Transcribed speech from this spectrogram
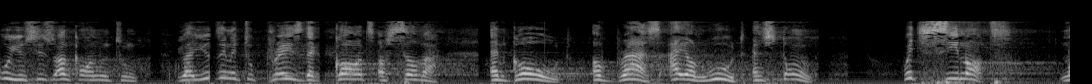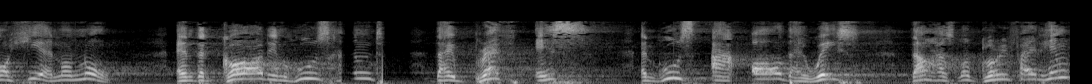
Oh, you see, you are using it to praise the gods of silver and gold, of brass, iron, wood, and stone, which see not, nor hear, nor know. And the God in whose hand thy breath is, and whose are all thy ways? Thou hast not glorified him?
